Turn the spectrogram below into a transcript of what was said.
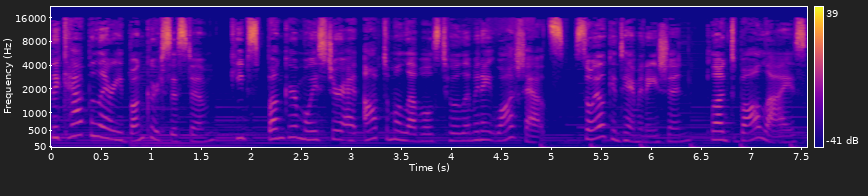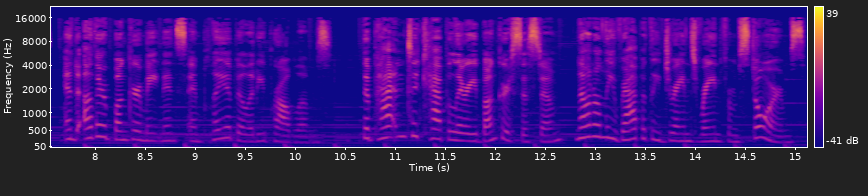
The capillary bunker system keeps bunker moisture at optimal levels to eliminate washouts, soil contamination, plugged ball lies, and other bunker maintenance and playability problems. The patented capillary bunker system not only rapidly drains rain from storms,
